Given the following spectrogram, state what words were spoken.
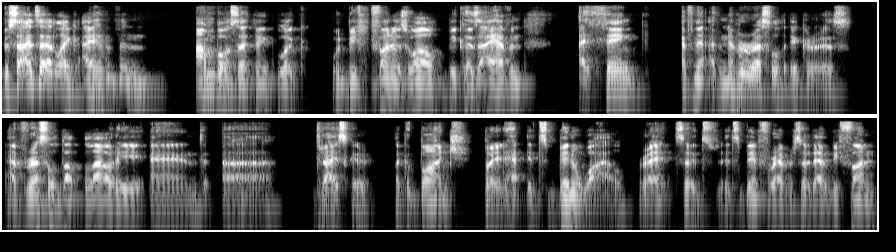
besides that, like I haven't Amboss, I think like would be fun as well because I haven't. I think I've ne- I've never wrestled Icarus. I've wrestled Lowry and uh Dreissker like a bunch, but it ha- it's been a while, right? So it's it's been forever. So that would be fun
